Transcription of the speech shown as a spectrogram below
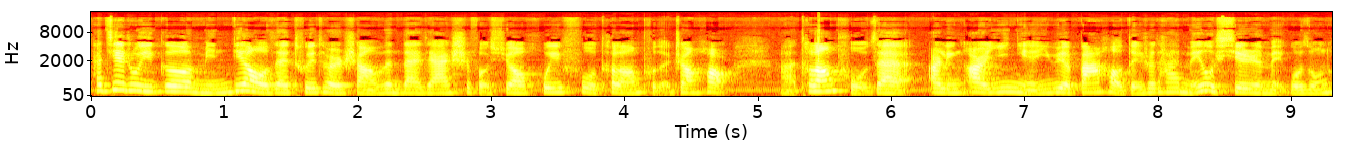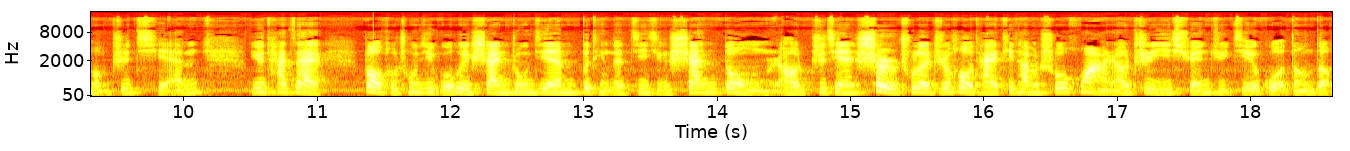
他借助一个民调在 Twitter 上问大家是否需要恢复特朗普的账号啊，特朗普在二零二一年一月八号，等于说他还没有卸任美国总统之前，因为他在暴徒冲击国会山中间不停的进行煽动，然后之前事儿出来之后，他还替他们说话，然后质疑选举结果等等，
